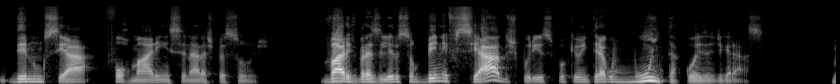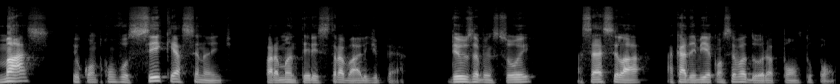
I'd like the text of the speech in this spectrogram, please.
denunciar, formar e ensinar as pessoas. Vários brasileiros são beneficiados por isso, porque eu entrego muita coisa de graça. Mas eu conto com você que é assinante para manter esse trabalho de pé. Deus abençoe. Acesse lá academiaconservadora.com.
